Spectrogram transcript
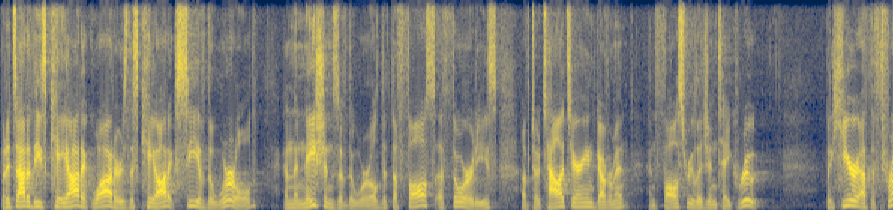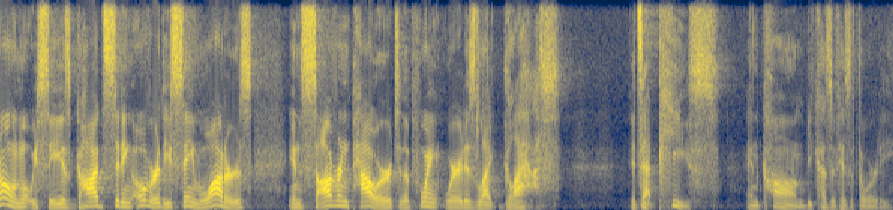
But it's out of these chaotic waters, this chaotic sea of the world and the nations of the world, that the false authorities of totalitarian government and false religion take root. But here at the throne, what we see is God sitting over these same waters in sovereign power to the point where it is like glass. It's at peace and calm because of his authority.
